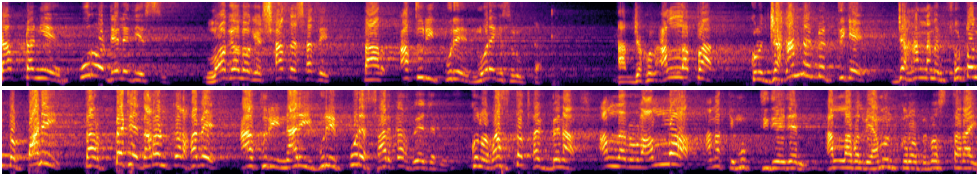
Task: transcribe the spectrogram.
কাপটা নিয়ে পুরো ঢেলে দিয়েছে। লগে লগে সাথে সাথে তার আতুরি পুরে মরে গেছে লোকটা। আর যখন আল্লাহ পাক কোন জাহান্নাম ব্যক্তিকে জাহান্নামের ফুটন্ত পানি তার পেটে ধারণ করা হবে, আতুরি নারী বুড়ি পুরে সারকার হয়ে যাবে। কোনো রাস্তা থাকবে না। আল্লাহ বলব, আল্লাহ, আমাকে মুক্তি দিয়ে দেন। আল্লাহ বলবে, এমন কোনো ব্যবস্থা নাই।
